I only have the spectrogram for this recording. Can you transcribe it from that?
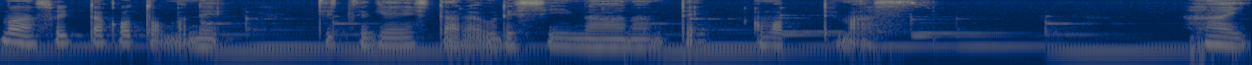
まあそういったこともね実現したら嬉しいななんて思ってます。はい。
